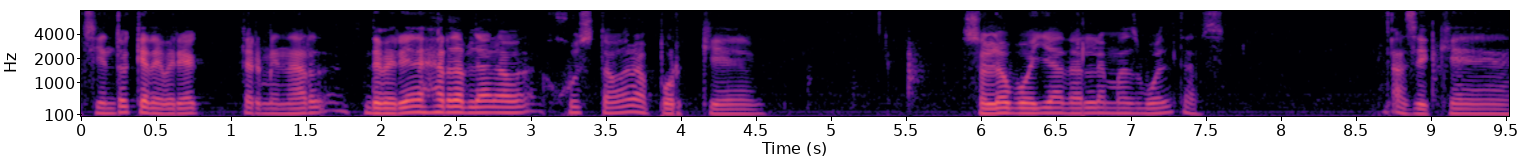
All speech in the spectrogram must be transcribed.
siento que debería terminar, debería dejar de hablar justo ahora porque solo voy a darle más vueltas. Así que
